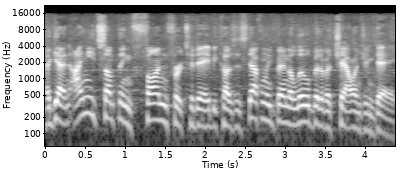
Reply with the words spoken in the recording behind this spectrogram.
Again, I need something fun for today because it's definitely been a little bit of a challenging day.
